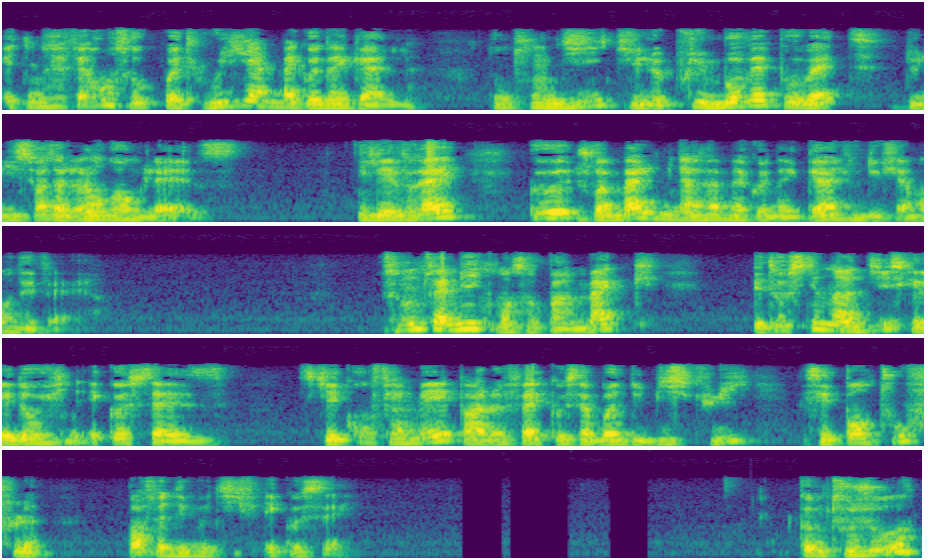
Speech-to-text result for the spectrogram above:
est une référence au poète William McGonagall, dont on dit qu'il est le plus mauvais poète de l'histoire de la langue anglaise. Il est vrai que je vois mal Minerva McGonagall nous déclamant des vers. Son nom de famille commençant par Mac est aussi un indice qu'elle est d'origine écossaise, ce qui est confirmé par le fait que sa boîte de biscuits et ses pantoufles portent des motifs écossais. Comme toujours,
